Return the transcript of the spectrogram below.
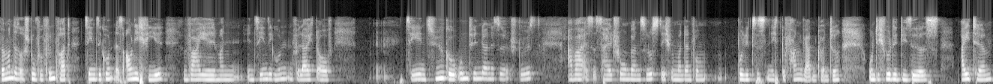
Wenn man das auf Stufe 5 hat, 10 Sekunden ist auch nicht viel, weil man in 10 Sekunden vielleicht auf 10 Züge und Hindernisse stößt. Aber es ist halt schon ganz lustig, wenn man dann vom Polizisten nicht gefangen werden könnte. Und ich würde dieses Item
